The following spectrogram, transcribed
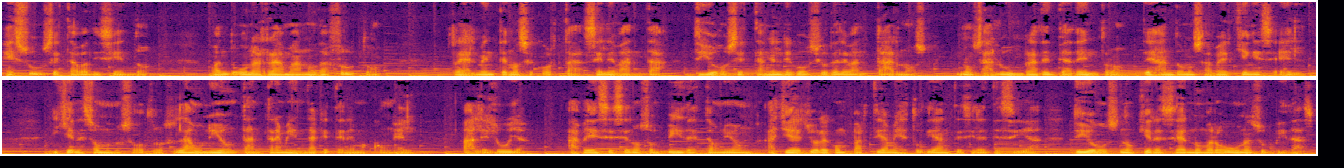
Jesús estaba diciendo, cuando una rama no da fruto, realmente no se corta, se levanta. Dios está en el negocio de levantarnos, nos alumbra desde adentro, dejándonos saber quién es Él y quiénes somos nosotros, la unión tan tremenda que tenemos con Él. Aleluya. A veces se nos olvida esta unión. Ayer yo le compartí a mis estudiantes y les decía, Dios no quiere ser número uno en sus vidas.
